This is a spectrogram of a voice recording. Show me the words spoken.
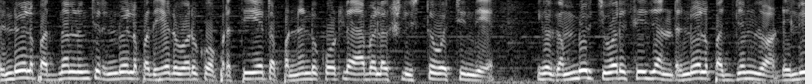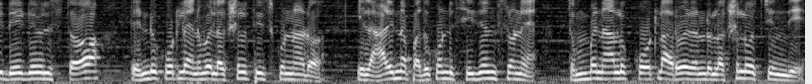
రెండు వేల పద్నాలుగు నుంచి రెండు వేల పదిహేడు వరకు ప్రతి ఏటా పన్నెండు కోట్ల యాభై లక్షలు ఇస్తూ వచ్చింది. ఇక గంభీర్ చివరి సీజన్ రెండు వేల పద్దెనిమిదిలో ఢిల్లీ డే డేవిల్స్తో రెండు కోట్ల ఎనభై లక్షలు తీసుకున్నాడు. ఇలా ఆడిన పదకొండు సీజన్స్లోనే తొంభై నాలుగు కోట్ల అరవై రెండు లక్షలు వచ్చింది.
